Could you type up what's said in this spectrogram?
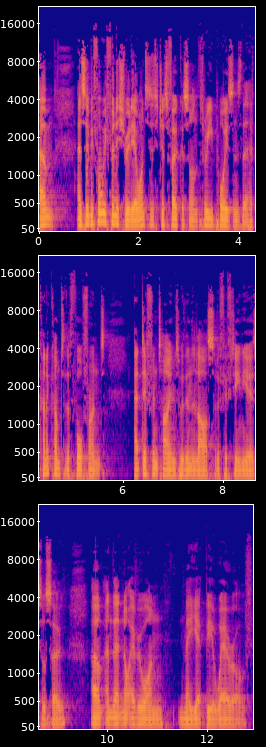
Um, and so, before we finish, really, I wanted to just focus on three poisons that have kind of come to the forefront at different times within the last sort of 15 years or so, um, and that not everyone may yet be aware of.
